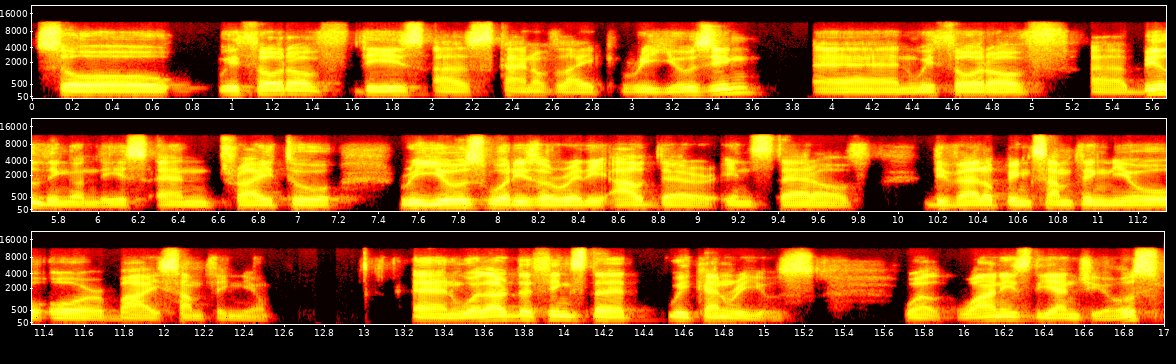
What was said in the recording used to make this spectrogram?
So we thought of this as kind of like reusing and we thought of uh, building on this and try to reuse what is already out there instead of developing something new or buy something new. And what are the things that we can reuse? Well, one is the NGOs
